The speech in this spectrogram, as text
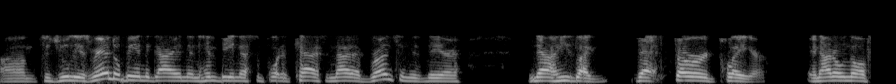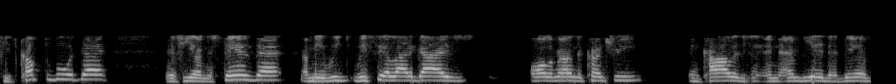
um, to Julius Randle being the guy, and then him being that supportive cast. And now that Brunson is there, now he's like that third player, and I don't know if he's comfortable with that, if he understands that. I mean, we we see a lot of guys all around the country in college and the NBA that they have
